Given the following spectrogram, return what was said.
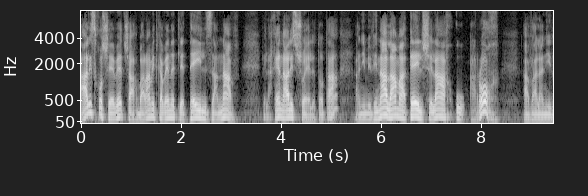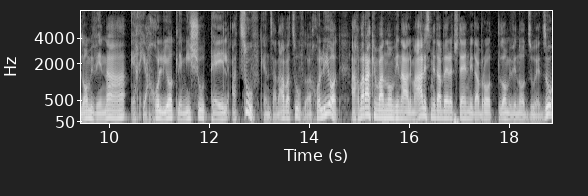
אליס חושבת שהעכברה מתכוונת לתייל זנב, ולכן אליס שואלת אותה, אני מבינה למה התייל שלך הוא ארוך, אבל אני לא מבינה איך יכול להיות למישהו תייל עצוב, כן, זנב עצוב, לא יכול להיות. העכברה כמובן לא מבינה על מה אליס מדברת, שתיהן מדברות, לא מבינות זו את זו.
